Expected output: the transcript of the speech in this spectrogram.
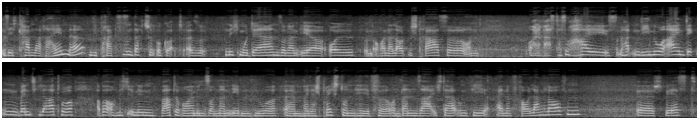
Also ich kam da rein ne, in die Praxis und dachte schon, oh Gott, also nicht modern, sondern eher oll und auch an einer lauten Straße und oh, dann war es da so heiß und hatten die nur einen Deckenventilator, aber auch nicht in den Warteräumen, sondern eben nur ähm, bei der Sprechstundenhilfe. Und dann sah ich da irgendwie eine Frau langlaufen, äh, schwerst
